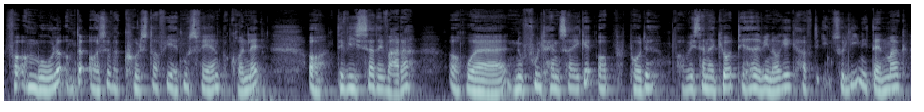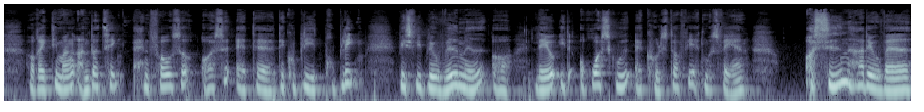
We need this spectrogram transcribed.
for at måle, om der også var kulstof i atmosfæren på Grønland. Og det viste sig, at det var der. Og øh, nu fulgte han sig ikke op på det, og hvis han havde gjort det, havde vi nok ikke haft insulin i Danmark og rigtig mange andre ting. Han forudså også, at øh, det kunne blive et problem, hvis vi blev ved med at lave et overskud af kulstof i atmosfæren. Og siden har det jo været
